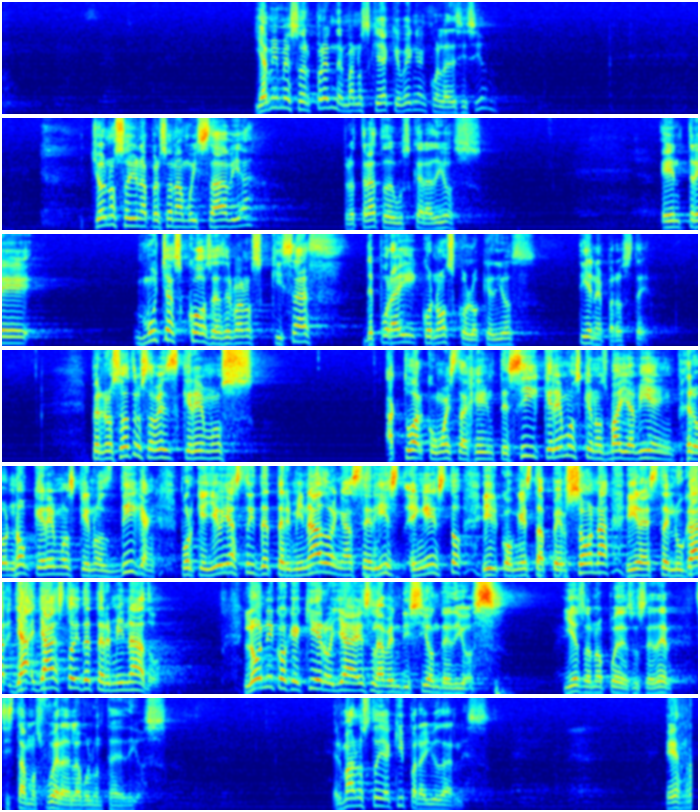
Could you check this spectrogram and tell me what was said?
Y a mí me sorprende, hermanos, que ya que vengan con la decisión. Yo no soy una persona muy sabia, pero trato de buscar a Dios. Entre muchas cosas, hermanos, quizás de por ahí conozco lo que Dios tiene para usted. Pero nosotros a veces queremos actuar como esta gente. Sí, queremos que nos vaya bien, pero no queremos que nos digan, porque yo ya estoy determinado en hacer en esto, ir con esta persona, ir a este lugar, ya, ya estoy determinado. Lo único que quiero ya es la bendición de Dios. Y eso no puede suceder si estamos fuera de la voluntad de Dios. Hermano, estoy aquí para ayudarles. Es raro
